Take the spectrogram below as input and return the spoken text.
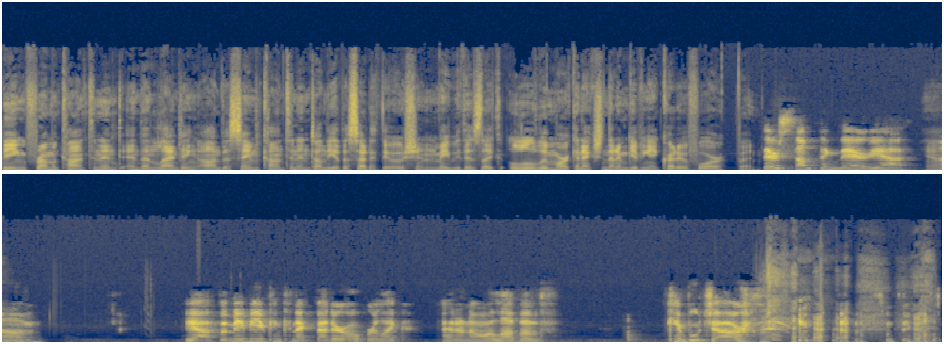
being from a continent and then landing on the same continent on the other side of the ocean, maybe there's like a little bit more connection that I'm giving it credit for. But there's something there, yeah. Yeah. Um yeah, but maybe you can connect better over like, I don't know, a love of kombucha or something else.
